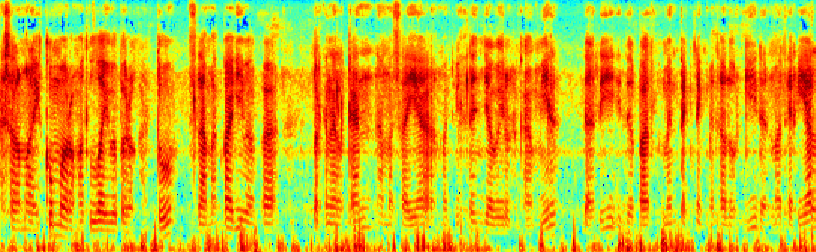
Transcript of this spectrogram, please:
Assalamualaikum warahmatullahi wabarakatuh. Selamat pagi Bapak. Perkenalkan nama saya Ahmad Wildan Jawairul Kamil dari Departemen Teknik Metalurgi dan Material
